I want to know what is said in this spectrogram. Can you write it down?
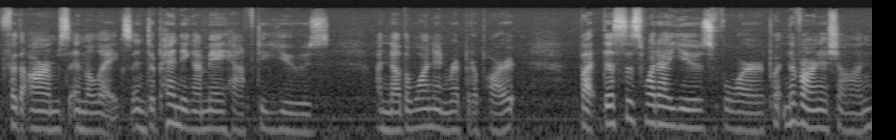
for the arms and the legs. And depending, I may have to use another one and rip it apart. But this is what I use for putting the varnish on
